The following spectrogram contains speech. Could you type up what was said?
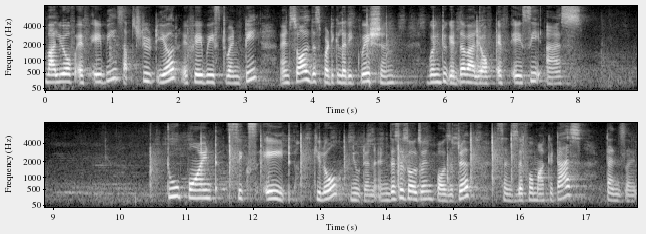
value of FAB, substitute here, FAB is 20 and solve this particular equation, going to get the value of FAC as 2.68 kilo Newton and this is also in positive sense therefore mark it as tensile.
